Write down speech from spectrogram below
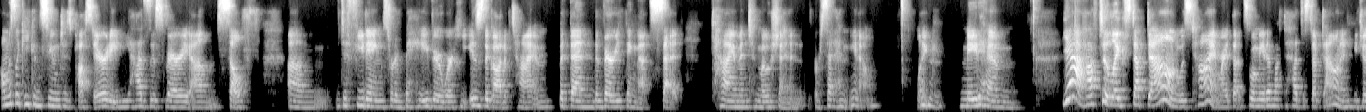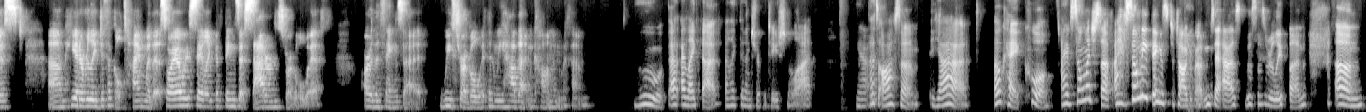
almost like he consumed his posterity. He has this very um, self um, defeating sort of behavior where he is the god of time, but then the very thing that set time into motion or set him, you know, like mm-hmm. made him, yeah, have to like step down was time, right? That's what made him have to had to step down. And he just, um, he had a really difficult time with it. So I always say like the things that Saturn struggle with are the things that we struggle with, and we have that in common with him. Ooh, that, I like that. I like that interpretation a lot. Yeah. That's awesome. Yeah. Okay, cool. I have so much stuff. I have so many things to talk about and to ask. This is really fun. Um,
